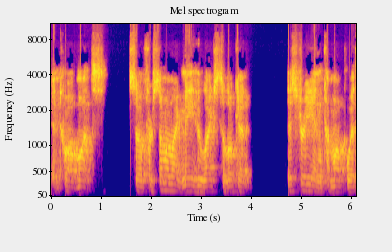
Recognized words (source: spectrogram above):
in 12 months. So for someone like me who likes to look at history and come up with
